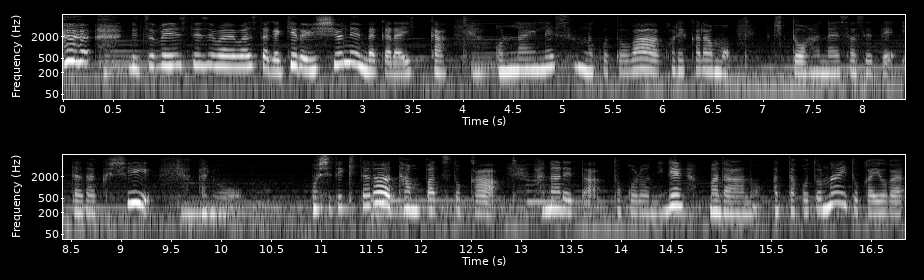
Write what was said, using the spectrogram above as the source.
熱弁してしまいましたがけど1周年だからいっか。オンラインレッスンのことはこれからもきっとお話しさせていただくしあのもしできたら単発とか離れたところにねまだあの会ったことないとかヨガ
